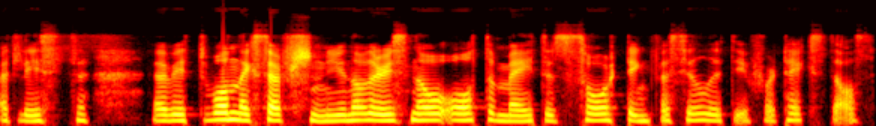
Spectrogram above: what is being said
at least, uh, with one exception. You know, there is no automated sorting facility for textiles.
